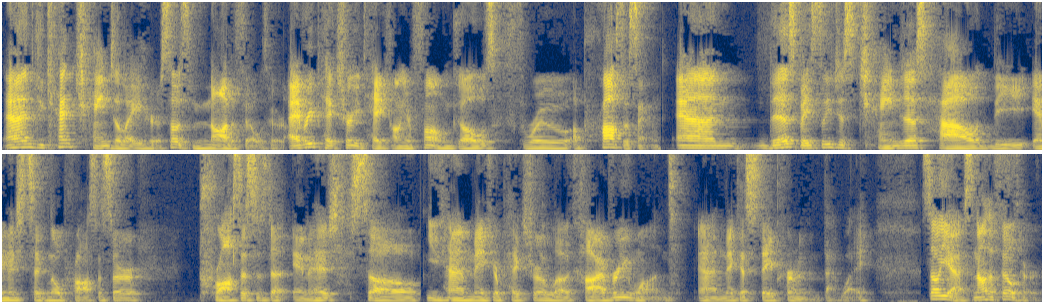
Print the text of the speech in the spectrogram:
And you can't change it later, so it's not a filter. Every picture you take on your phone goes through a processing. And this basically just changes how the image signal processor processes the image so you can make your picture look however you want and make it stay permanent that way. So yeah, it's not a filter.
